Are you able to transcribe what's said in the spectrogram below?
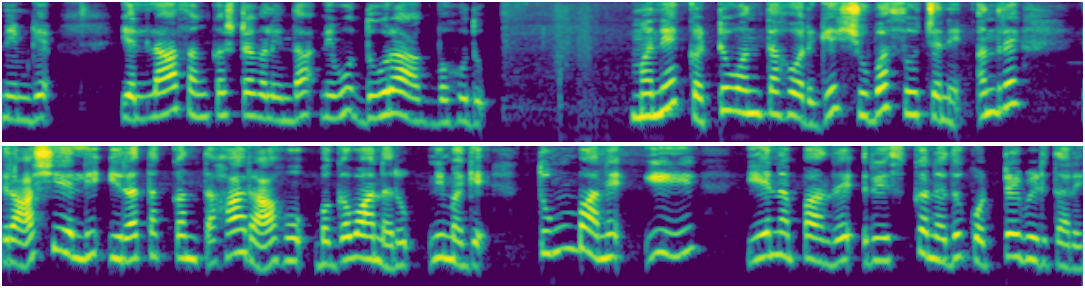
ನಿಮಗೆ ಎಲ್ಲ ಸಂಕಷ್ಟಗಳಿಂದ ನೀವು ದೂರ ಆಗಬಹುದು. ಮನೆ ಕಟ್ಟುವಂತಹವರಿಗೆ ಶುಭ ಸೂಚನೆ. ಅಂದರೆ ರಾಶಿಯಲ್ಲಿ ಇರತಕ್ಕಂತಹ ರಾಹು, ಭಗವಾನರು ನಿಮಗೆ ತುಂಬಾ ಈ ಏನಪ್ಪ ಅಂದರೆ ರಿಸ್ಕ್ ಅನ್ನೋದು ಕೊಟ್ಟೇ ಬಿಡ್ತಾರೆ.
